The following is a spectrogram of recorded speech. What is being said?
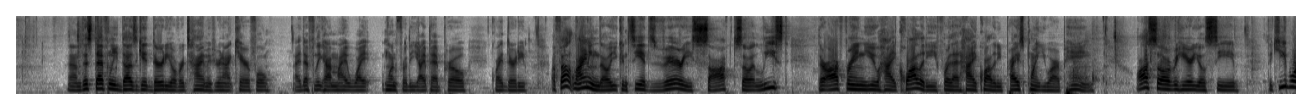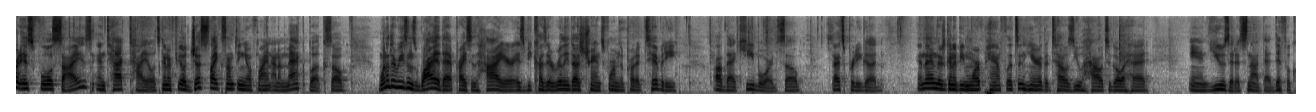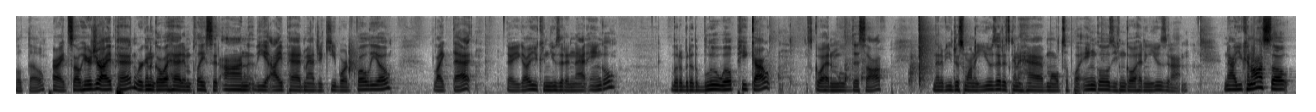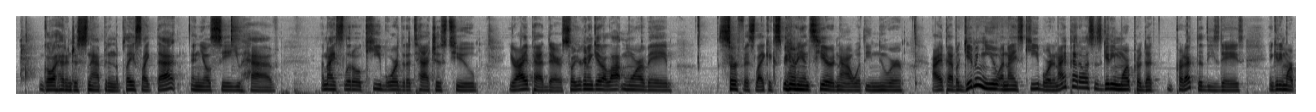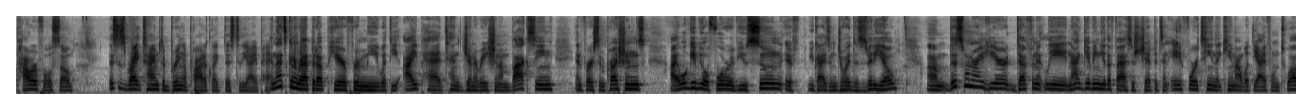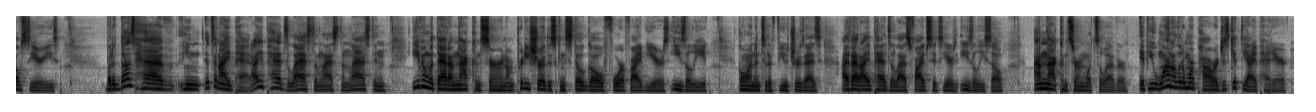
Um, this definitely does get dirty over time if you're not careful. I definitely got my white one for the iPad Pro quite dirty. A felt lining though, you can see it's very soft. So at least they're offering you high quality for that high quality price point you are paying. Also over here, you'll see the keyboard is full size and tactile. It's gonna feel just like something you'll find on a MacBook. So one of the reasons why that price is higher is because it really does transform the productivity of that keyboard. So that's pretty good. And then there's going to be more pamphlets in here that tells you how to go ahead and use it. It's not that difficult though. All right, so here's your iPad. We're to go ahead and place it on the iPad Magic Keyboard Folio like that. There you go. You can use it in that angle. A little bit of the blue will peek out. Let's go ahead and move this off. And then if you just want to use it, it's to have multiple angles you can go ahead and use it on. Now you can also go ahead and just snap it into place like that. And you'll see you have a nice little keyboard that attaches to your iPad there. So you're going to get a lot more of a surface like experience here now with the newer iPad, but giving you a nice keyboard. And iPad OS is getting more product, productive these days and getting more powerful. So this is right time to bring a product like this to the iPad. And that's going to wrap it up here for me with the iPad 10th generation unboxing and first impressions. I will give you a full review soon if you guys enjoyed this video. Um, this one right here, definitely not giving you the fastest chip. It's an A14 that came out with the iPhone 12 series. But it does have, it's an iPad. iPads last and last and last. And even with that, I'm not concerned. I'm pretty sure this can still go four or five years easily going into the futures as I've had iPads the last five, six years easily. So I'm not concerned whatsoever. If you want a little more power, just get the iPad Air.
